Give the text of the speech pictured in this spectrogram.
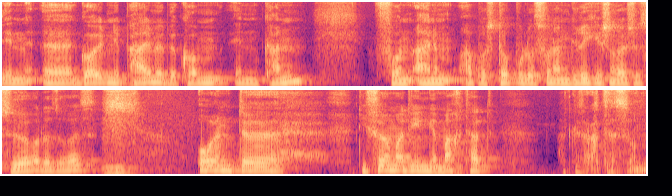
den äh, Goldene Palme bekommen in Cannes von einem Apostopoulos, von einem griechischen Regisseur oder sowas. Und äh, die Firma, die ihn gemacht hat, hat gesagt, ach, das ist so ein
